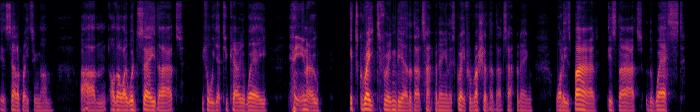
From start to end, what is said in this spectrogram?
is celebrating them. Um, although I would say that before we get too carried away, you know, it's great for India that that's happening, and it's great for Russia that that's happening. What is bad is that the West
